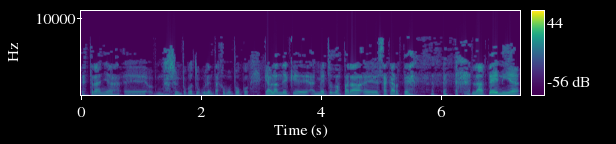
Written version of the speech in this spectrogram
extrañas, eh, un poco truculentas como poco, que hablan de que hay métodos para sacarte la tenia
